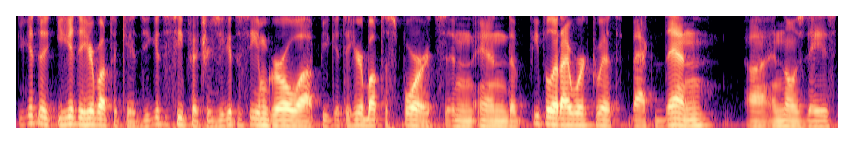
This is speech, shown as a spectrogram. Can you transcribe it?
You get to you get to hear about the kids. You get to see pictures. You get to see them grow up. You get to hear about the sports and and the people that I worked with back then uh, in those days.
